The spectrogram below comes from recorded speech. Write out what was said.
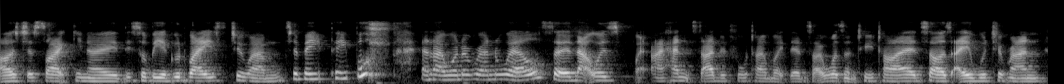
I was just like, you know, this will be a good way to um to meet people, and I want to run well. So that was I hadn't started full time work then, so I wasn't too tired, so I was able to run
